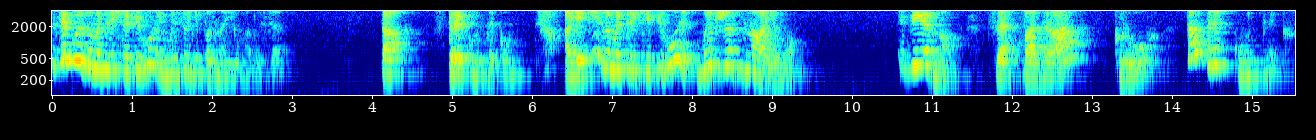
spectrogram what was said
з якою геометричною фігурою ми сьогодні познайомилися? Так, з трикутником. А які геометричні фігури ми вже знаємо? Вірно, це квадрат, круг та трикутник.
